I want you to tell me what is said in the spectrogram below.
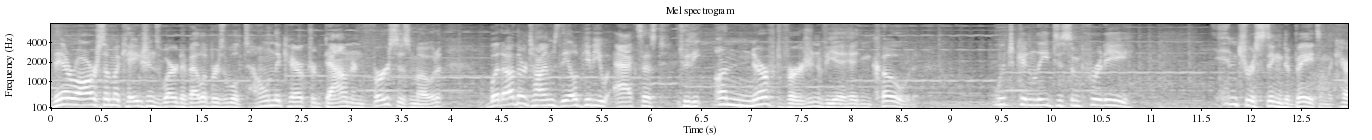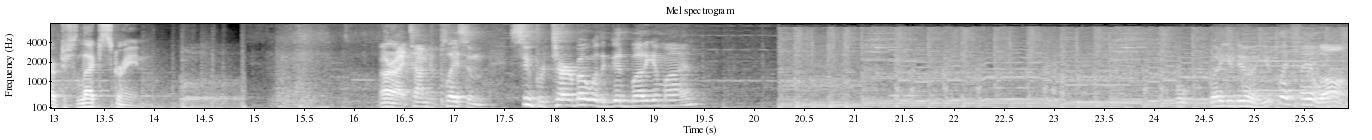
There are some occasions where developers will tone the character down in versus mode, but other times they'll give you access to the unnerfed version via hidden code, which can lead to some pretty interesting debates on the character select screen. Alright, time to play some Super Turbo with a good buddy of mine. What are you doing? You play Fei Long.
